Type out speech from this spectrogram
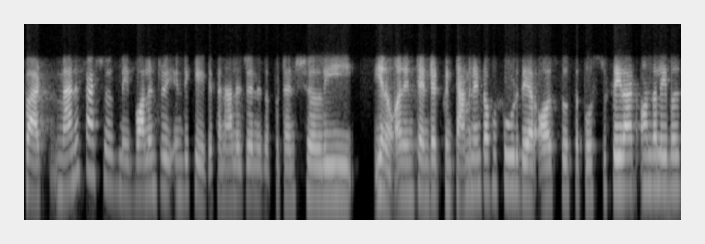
But manufacturers may voluntarily indicate if an allergen is a potentially, you know, unintended contaminant of a food. They are also supposed to say that on the labels.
